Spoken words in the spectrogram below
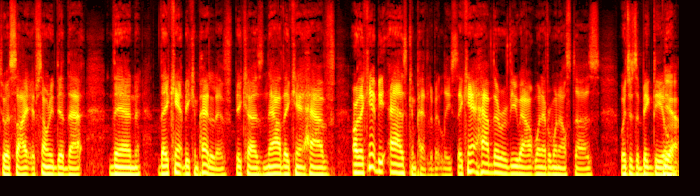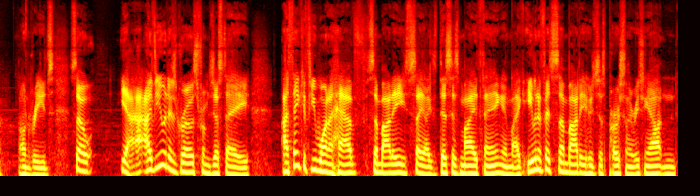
to a site, if Sony did that, then they can't be competitive because now they can't have, or they can't be as competitive at least. They can't have their review out when everyone else does, which is a big deal yeah. on reads. So, yeah, I, I view it as gross from just a I think if you want to have somebody say like this is my thing, and like even if it's somebody who's just personally reaching out and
